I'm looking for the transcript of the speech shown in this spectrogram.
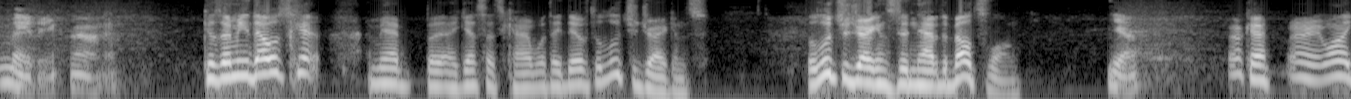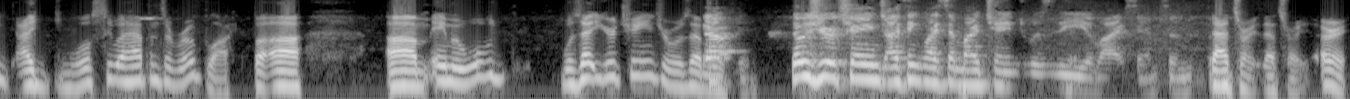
maybe I don't know. Because I mean, that was kind. Of, I mean, I, but I guess that's kind of what they did with the Lucha Dragons. The Lucha Dragons didn't have the belts long. Yeah. Okay. All right. Well, I, I we'll see what happens at Roadblock. But uh, um, Amy, what would was that your change or was that yeah, my That was your change. I think I said my change was the Elias Samson. That's right. That's right. All right.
